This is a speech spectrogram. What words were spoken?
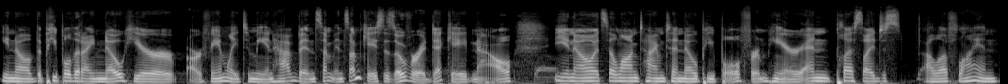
you know the people that I know here are family to me and have been some in some cases over a decade now. You know, it's a long time to know people from here. And plus, I just I love flying.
